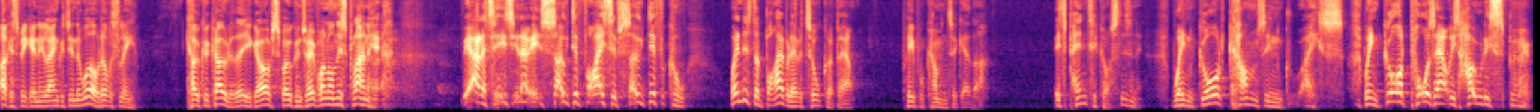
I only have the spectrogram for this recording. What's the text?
I can speak any language in the world, obviously. Coca Cola, there you go. I've spoken to everyone on this planet. Reality is, you know, it's so divisive, so difficult. When does the Bible ever talk about people coming together? It's Pentecost, isn't it? When God comes in grace, when God pours out his Holy Spirit,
